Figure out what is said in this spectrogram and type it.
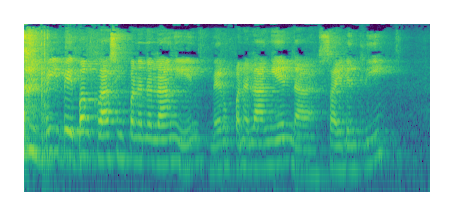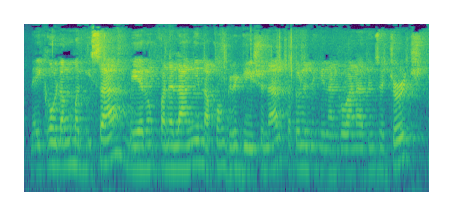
may iba-ibang klaseng pananalangin. Merong panalangin na silently, na ikaw lang mag-isa. Mayroong panalangin na congregational, katulad ng ginagawa natin sa church.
